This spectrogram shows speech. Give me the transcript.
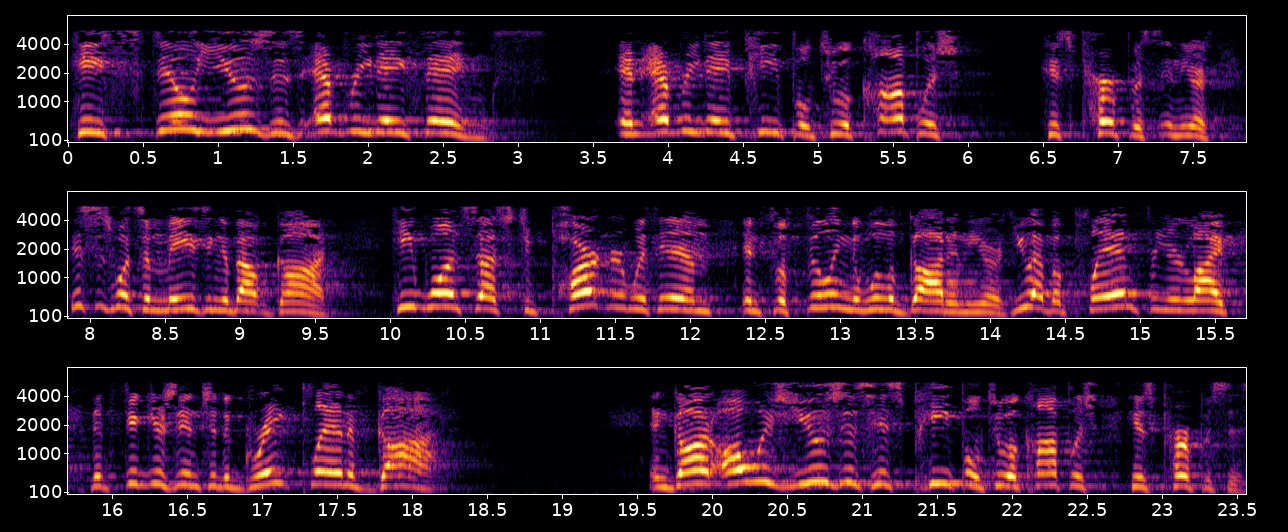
He still uses everyday things and everyday people to accomplish His purpose in the earth. This is what's amazing about God. He wants us to partner with Him in fulfilling the will of God in the earth. You have a plan for your life that figures into the great plan of God. And God always uses His people to accomplish His purposes.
